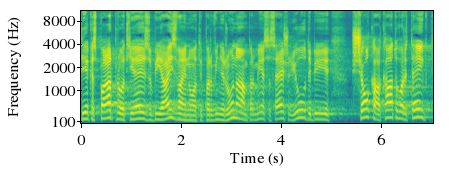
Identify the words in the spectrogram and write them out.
Tie, kas pārprot Jēzu, bija aizvainoti par viņa runām, par miesas ēšanu. Jūdi bija šokā, kā tu vari teikt,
